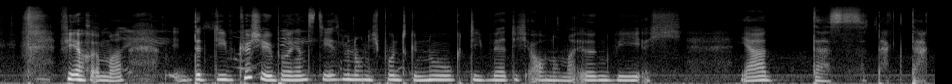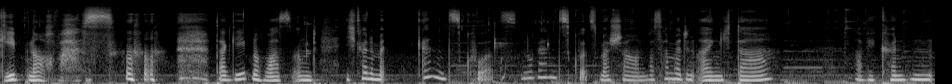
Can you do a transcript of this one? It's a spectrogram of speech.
Wie auch immer. Die, die Küche übrigens, die ist mir noch nicht bunt genug. Die werde ich auch noch mal irgendwie... Ich, ja, das... Da, da geht noch was. da geht noch was. Und ich könnte mal ganz kurz, nur ganz kurz mal schauen. Was haben wir denn eigentlich da? Aber wir könnten...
